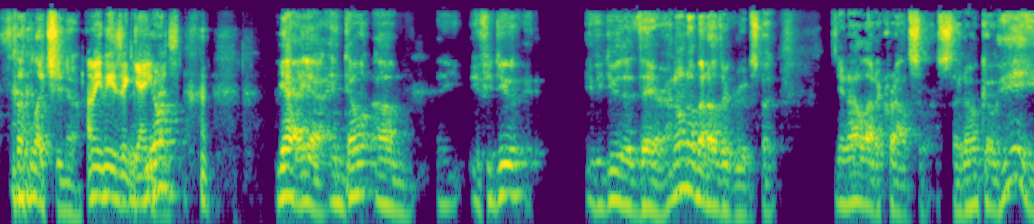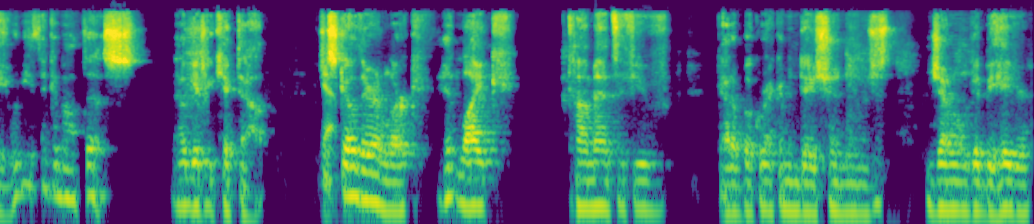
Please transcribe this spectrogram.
I'll let you know. I mean, these are gamers. yeah, yeah, and don't um, if you do if you do that there. I don't know about other groups, but you're not allowed to crowdsource. So don't go, hey, what do you think about this? That'll get you kicked out. Just yeah. go there and lurk. Hit like, comment if you've got a book recommendation. You know, just general good behavior.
